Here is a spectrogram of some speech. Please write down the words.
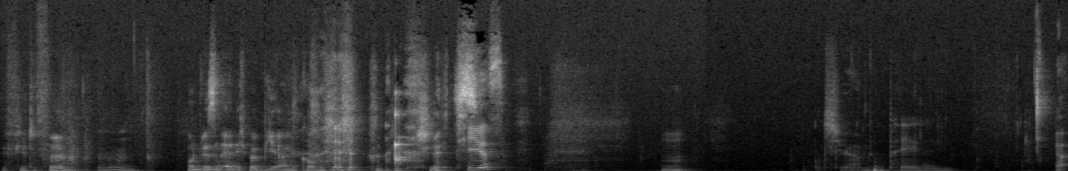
Der vierte Film. Und wir sind endlich bei Bier angekommen. Shit. Cheers. Hm. German Pale Ale. Ja.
